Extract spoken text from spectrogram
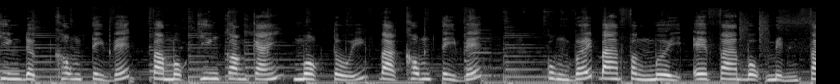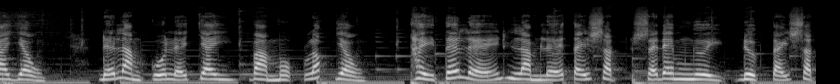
chiên đực không tỳ vết và một chiên con cái một tuổi và không tỳ vết, cùng với 3 phần 10 epha bột mịn pha dầu, để làm của lễ chay và một lót dầu. Thầy tế lễ làm lễ tẩy sạch sẽ đem người được tẩy sạch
